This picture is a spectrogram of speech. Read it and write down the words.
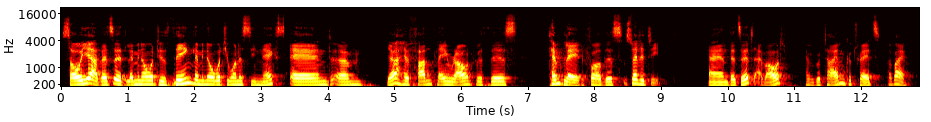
So yeah, that's it. Let me know what you think. Let me know what you want to see next, and um, yeah, have fun playing around with this template for this strategy. And that's it. I'm out. Have a good time. Good trades. Bye bye.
